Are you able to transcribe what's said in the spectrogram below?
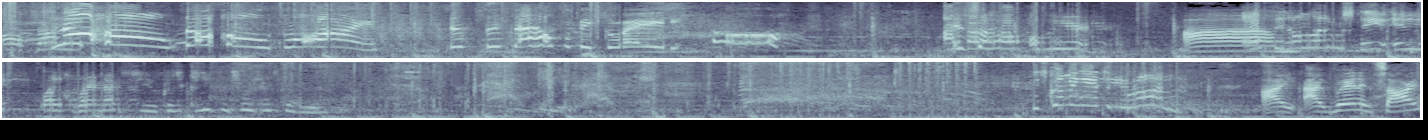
Oh, found it. No, no, why? This, this, that help would be great. Oh. I It's found help over here. Anthony, Um, don't let him stay in, like, right next to you, because he can you instantly. He's coming, Anthony, run! I, I ran inside.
